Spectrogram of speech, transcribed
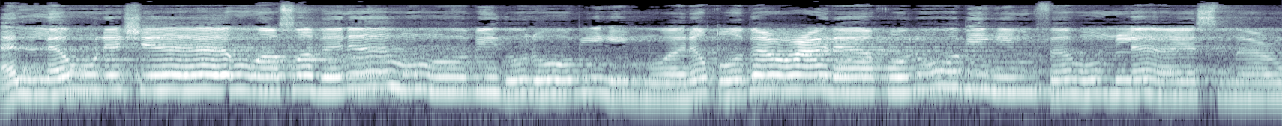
أن لو نشاء أصبناهم بذنوبهم ونطبع على قلوبهم فهم لا يسمعون.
